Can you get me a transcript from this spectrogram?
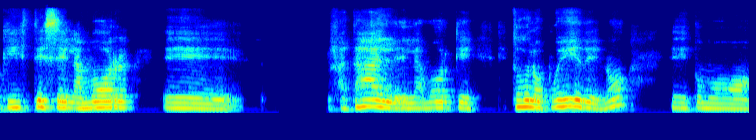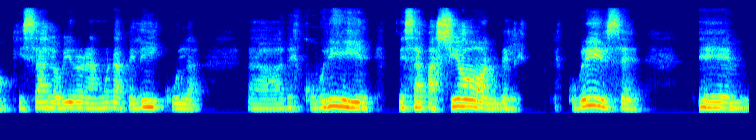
que este es el amor eh, fatal, el amor que, todo lo puede, ¿no? Eh, como quizás lo vieron en alguna película, descubrir esa pasión de descubrirse. Eh,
